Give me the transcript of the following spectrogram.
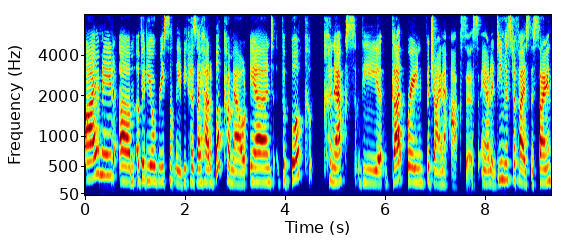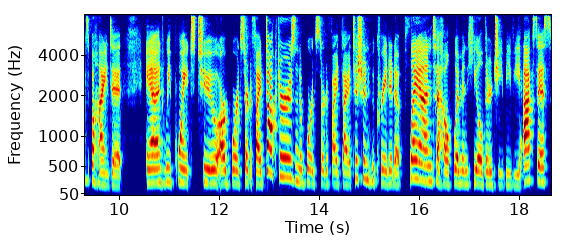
I made um, a video recently because I had a book come out, and the book connects the gut brain vagina axis and it demystifies the science behind it. And we point to our board certified doctors and a board certified dietitian who created a plan to help women heal their GBV axis.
